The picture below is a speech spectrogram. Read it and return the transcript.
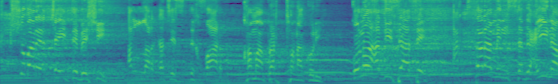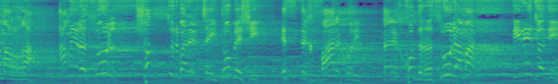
একশো বারের চাইতে বেশি আল্লাহর কাছে ইস্তেগফার, ক্ষমা প্রার্থনা করি। কোন হাদিসে আছে আমি রসুল সত্তর বারের চাইতেও বেশি ইস্তেগফার করি। তাহলে খুদ রসুল আমার। তিনি যদি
